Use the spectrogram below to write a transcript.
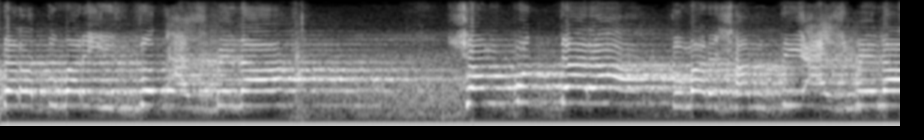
দ্বারা তোমার ইজ্জত আসবে না। সম্পদ দ্বারা তোমার শান্তি আসবে না।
